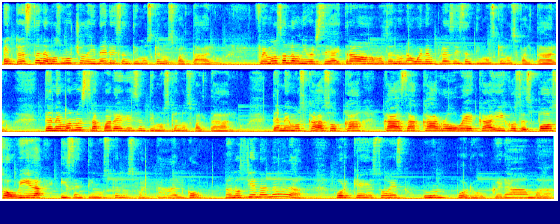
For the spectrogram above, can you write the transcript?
Entonces tenemos mucho dinero y sentimos que nos falta algo. Fuimos a la universidad y trabajamos en una buena empresa y sentimos que nos falta algo. Tenemos nuestra pareja y sentimos que nos falta algo. Tenemos caso, casa, carro, beca, hijos, esposo, vida y sentimos que nos falta algo. No nos llena nada, porque eso es un programa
